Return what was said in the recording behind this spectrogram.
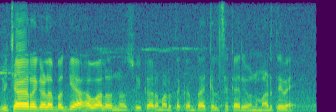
ವಿಚಾರಗಳ ಬಗ್ಗೆ ಅಹವಾಲನ್ನು ಸ್ವೀಕಾರ ಮಾಡತಕ್ಕಂಥ ಕೆಲಸ ಕಾರ್ಯವನ್ನು ಮಾಡ್ತೇವೆ.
